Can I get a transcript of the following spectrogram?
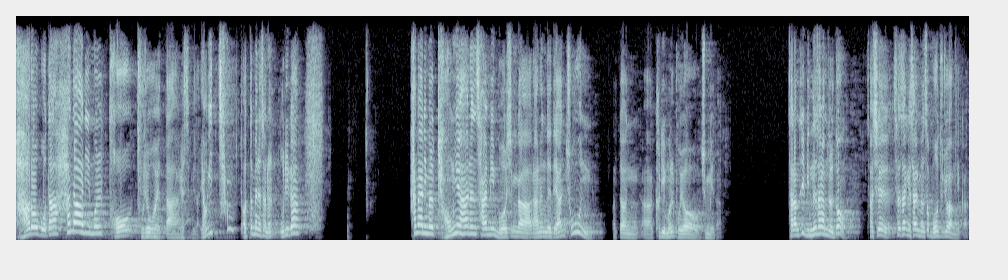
바로보다 하나님을 더 두려워했다 하겠습니다. 여기 참 어떤 면에서는 우리가 하나님을 경외하는 삶이 무엇인가라는 데 대한 좋은 어떤 어, 그림을 보여줍니다. 사람들이 믿는 사람들도 사실 세상에 살면서 뭐 두려워합니까?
